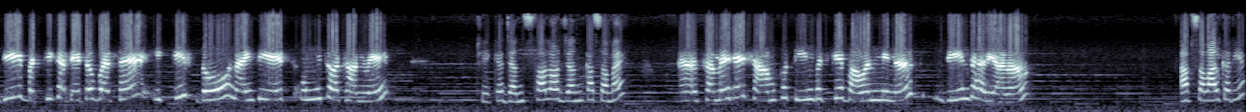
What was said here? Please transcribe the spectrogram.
जी बच्ची का डेट ऑफ़ बर्थ है इक्कीस दो नाइन्टी एट उन्नीस सौ अठानवे ठीक है जन्म स्थल और जन्म का समय? आ, समय है शाम को तीन बज के बावन मिनट जींद हरियाणा। आप सवाल करिए।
